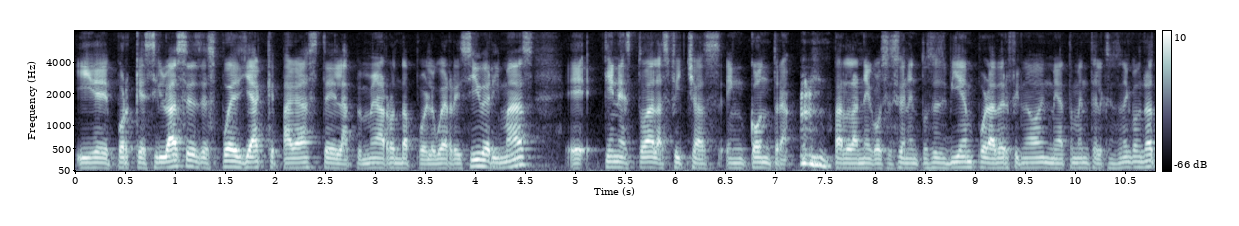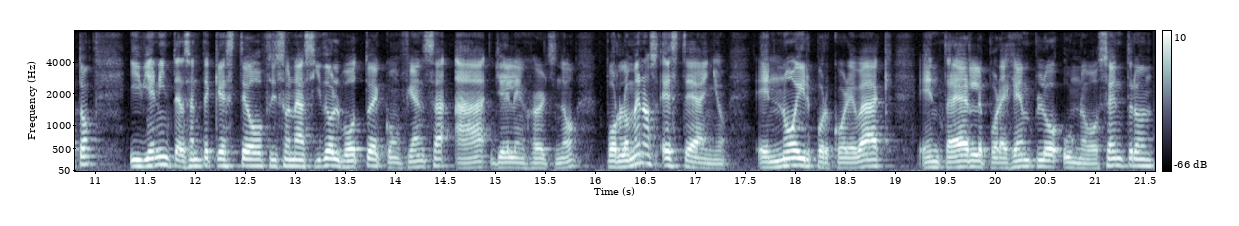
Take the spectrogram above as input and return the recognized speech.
y porque si lo haces después ya que pagaste la primera ronda por el web receiver y más, eh, tienes todas las fichas en contra para la negociación, entonces bien por haber firmado inmediatamente la extensión de contrato y bien interesante que este offseason ha sido el voto de confianza a Jalen Hurts, ¿no? Por lo menos este año, en no ir por coreback, en traerle, por ejemplo, un nuevo centro,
